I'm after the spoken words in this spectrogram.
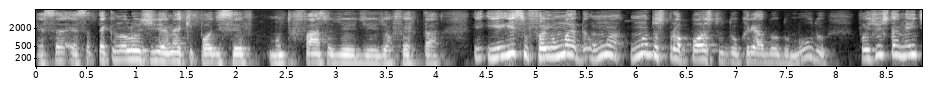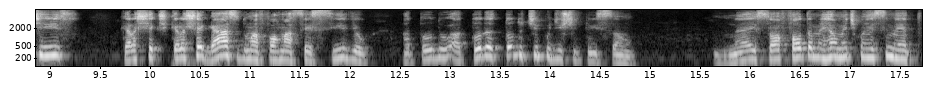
essa, essa tecnologia, né, que pode ser muito fácil de, de, de ofertar. E, e, isso foi uma, uma, uma dos propósitos do criador do mundo, foi justamente isso, que ela, que ela chegasse de uma forma acessível a todo, a todo, todo tipo de instituição. Né? E só falta realmente conhecimento.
